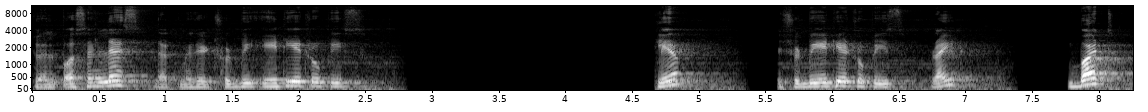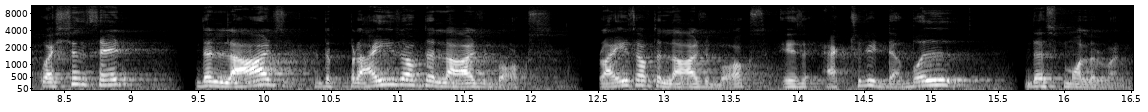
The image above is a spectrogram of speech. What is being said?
12 percent less. That means it should be 88 rupees. Clear? It should be 88 rupees right? But question said the large the price of the large box price of the large box is actually double the smaller one.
